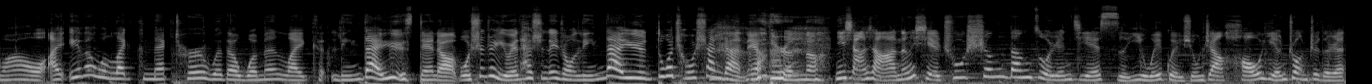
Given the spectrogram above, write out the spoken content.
Wow, I even would like connect her with a woman like 林黛玉 stand up。我甚至以为她是那种林黛玉多愁善感那样的人呢。你想想啊，能写出生当作人杰，死亦为鬼雄这样豪言壮志的人，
